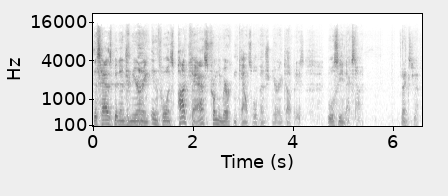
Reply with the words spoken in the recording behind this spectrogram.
this has been Engineering Influence Podcast from the American Council of Engineering Companies. We'll see you next time. Thanks, Jeff.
